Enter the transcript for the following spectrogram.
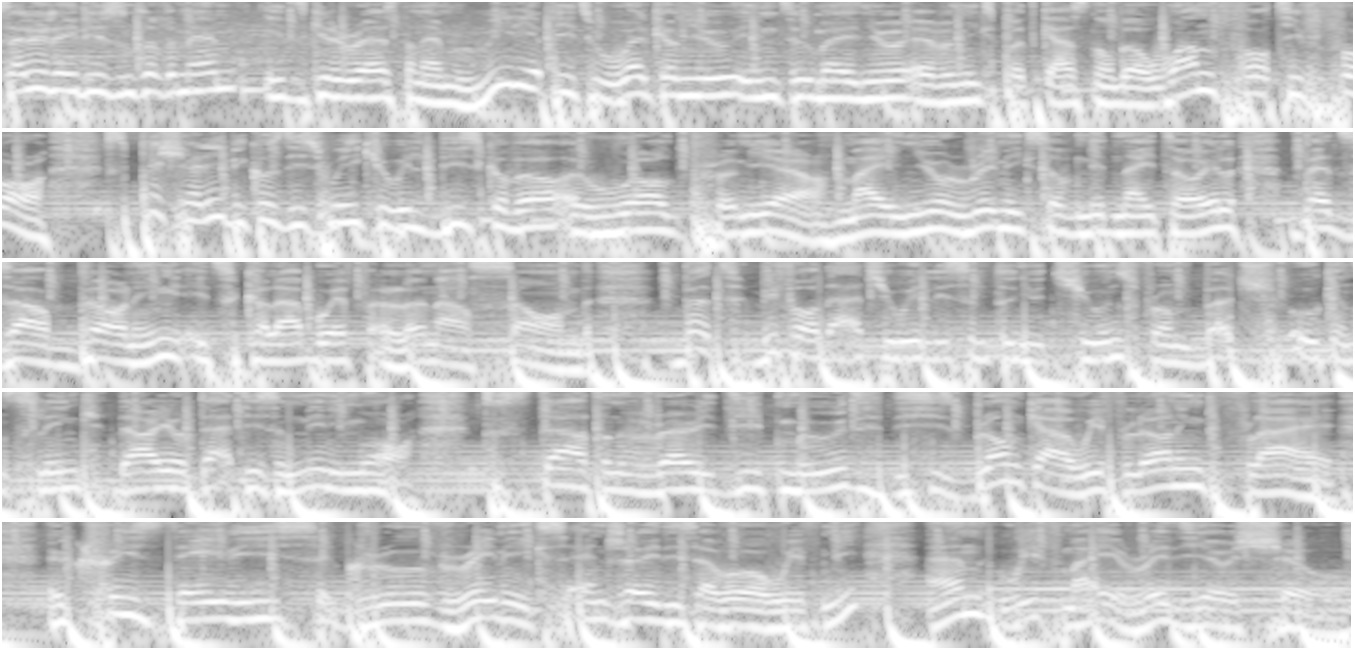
Salut ladies and gentlemen, it's Gil Everest and I'm really happy to welcome you into my new Evermix podcast number 144. Especially because this week you will discover a world premiere, my new remix of Midnight Oil, Beds Are Burning. It's a collab with Lunar Sound. But before that you will listen to new tunes from Butch, Hook N Sling, Dario D'Attis and many more. To start on a very deep mood, this is Blanca with Learning to Fly, a Chris Davis groove remix enjoy this hour with me and with my radio show.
